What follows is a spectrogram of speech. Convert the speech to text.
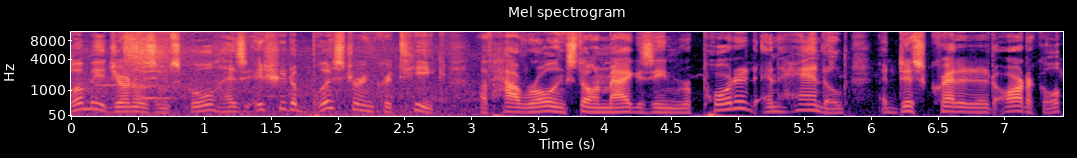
Columbia Journalism School has issued a blistering critique of how Rolling Stone magazine reported and handled a discredited article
